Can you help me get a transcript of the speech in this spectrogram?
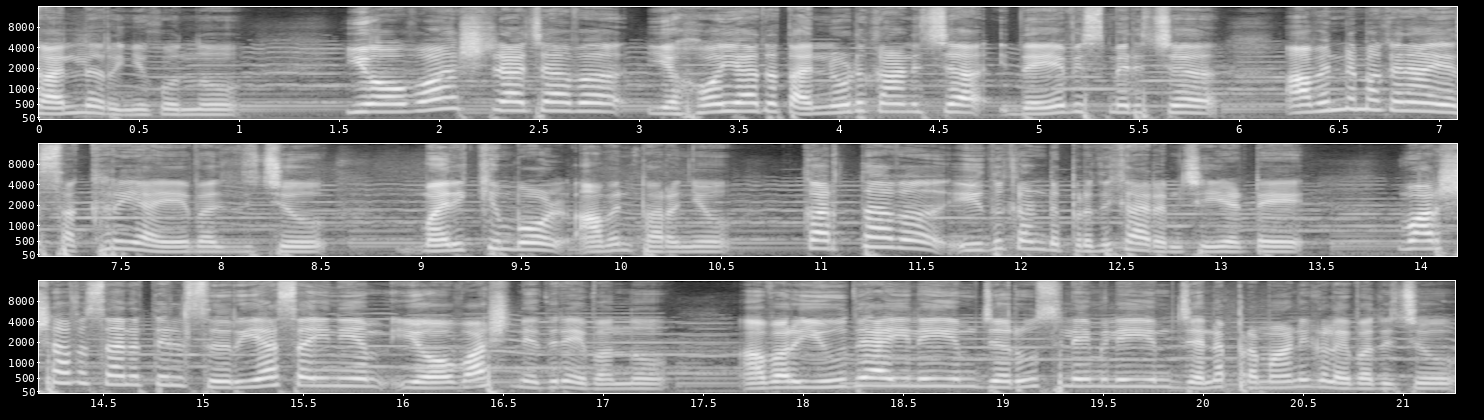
കല്ലെറിഞ്ഞു കൊന്നു യോവാഷ് രാജാവ് യഹോയാദ തന്നോട് കാണിച്ച ദയ വിസ്മരിച്ച് അവന്റെ മകനായ സഖറിയായെ വധിച്ചു. മരിക്കുമ്പോൾ അവൻ പറഞ്ഞു കർത്താവ് ഇത് കണ്ട് പ്രതികാരം ചെയ്യട്ടെ. വർഷാവസാനത്തിൽ സിറിയ സൈന്യം യോവാഷിനെതിരെ വന്നു. അവർ യൂതായിലെയും ജെറൂസലേമിലെയും ജനപ്രമാണികളെ വധിച്ചു.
